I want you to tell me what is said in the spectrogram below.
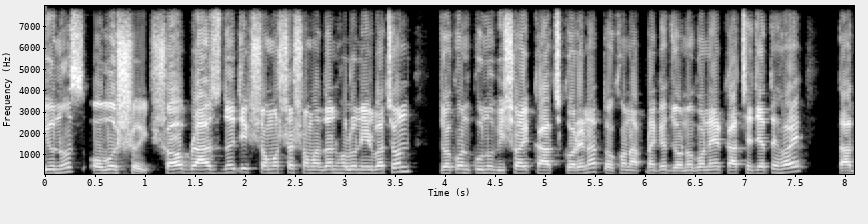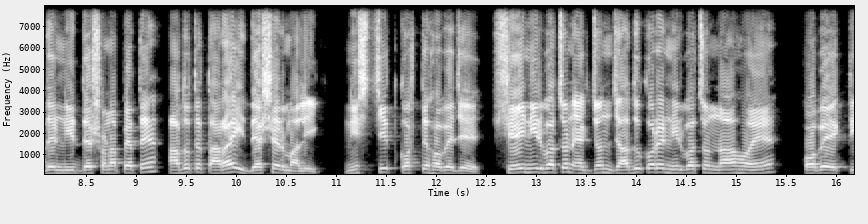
ইউনুস অবশ্যই সব রাজনৈতিক সমস্যার সমাধান হলো নির্বাচন। যখন কোনো বিষয় কাজ করে না, তখন আপনাকে জনগণের কাছে যেতে হয়, তাদের নির্দেশনা পেতে। আদতে তারাই দেশের মালিক। নিশ্চিত করতে হবে যে, সেই নির্বাচন একজন জাদুকরের নির্বাচন না হয়ে হবে একটি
